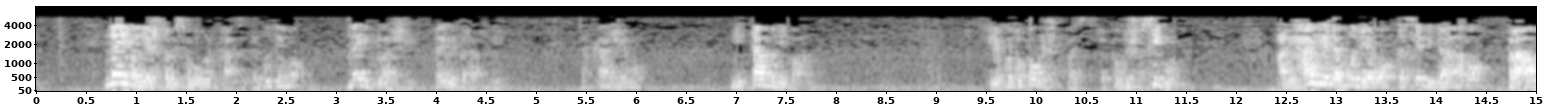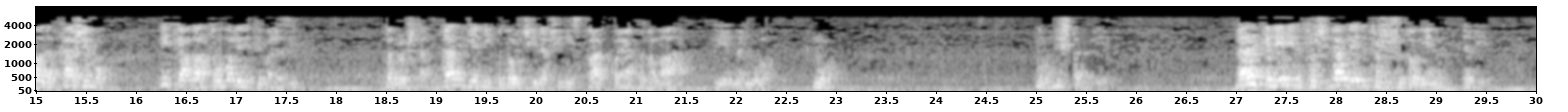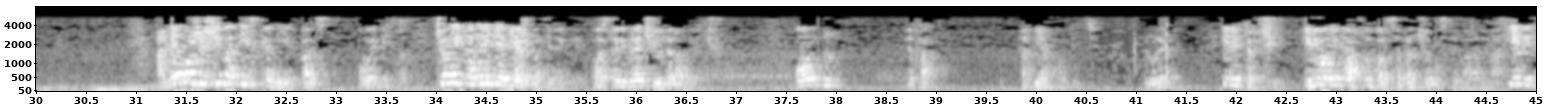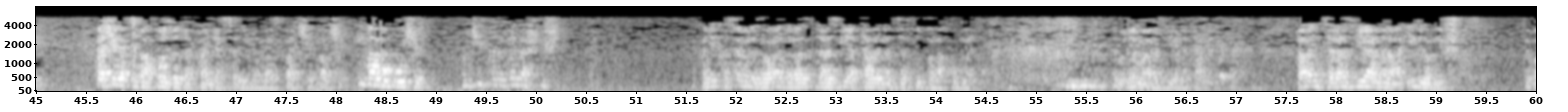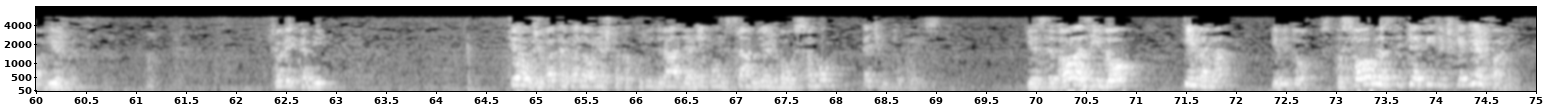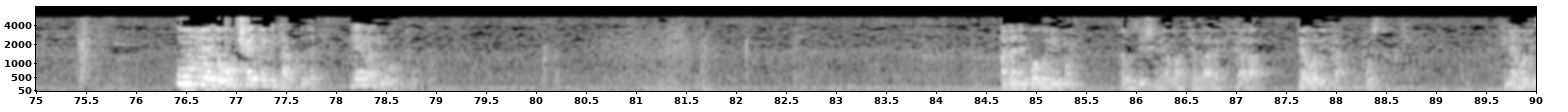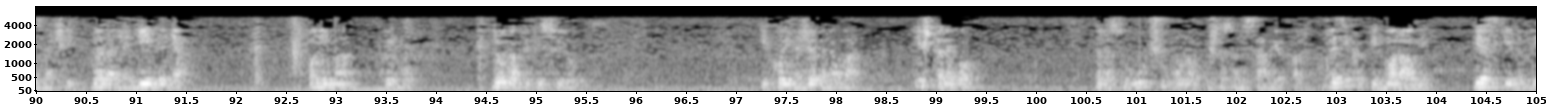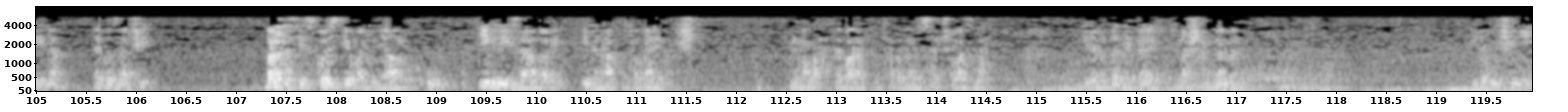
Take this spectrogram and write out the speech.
najmanje što bi smo mogli kazati, da budemo najblaži, najliberalni, da kažemo, ni tamo ni vamo. Iako to pogrešno, pazite, to pogrešno sigurno. Ali hajde da budemo, da sebi damo pravo da kažemo, niti Allah to voli, niti mrzit dobro šta, da li vjednik odoliči da čini stvar koja kod Allaha vrijedna nula? Nula. Nula, ništa ne vrijedi. Da li te vrijedi da trošiš, da li vrijedi da trošiš u to vrijeme? Ne vrijedi. A ne možeš imati iskreni, jer pazite, ovo je bitno. Čovjek kada ide vježbati negdje, postavi breću i udara u breću. On, je tako, da bi ja kondiciju. Ili trči, ili on igra futbol sa braćom muslimanima, ili pa će ga treba pozvat da kanja sa njim namaz, pa će, pa će, ima mogućnost. On čisto ne gledaš ništa. Neka neka sebe ne zavlada raz, razvija talent za futbol ako gleda. Sebe nema razvijene talenta. Talent se razvija na igrovišu. Treba vježbati. Čovjek kad bi cijelog života gledao nešto kako ljudi rade, a ne on sam vježbao sobom, neće mu to koristiti. Jer se dolazi do imena ili do sposobnosti te fizičke vježbanje umre do učenjem i tako dalje. Nema drugog puta. A da ne govorimo da uzvišenje Allah te barek tala ne voli tako postupke. I ne voli znači gledanje i divljenja onima koji mu druga pripisuju i koji ne žele nama ništa nego da nas uvuču ono što su oni sami opali. Bez ikakvih moralnih vjerskih vrlina, nego znači baš da se iskoristi ovaj dunjalog u igri i zabavi i da nakon toga nema ništa. Molim Allah te barak od tada da nam sveću vas zna i da nam dade bereket u našem vremenu i da učini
